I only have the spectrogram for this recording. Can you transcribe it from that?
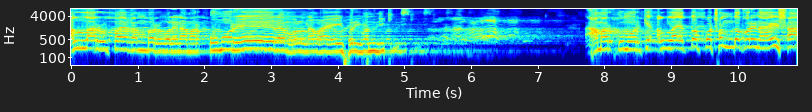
আল্লাহর পয়গম্বর বলেন, আমার উমরের আমল নামায় পরিমাণ নেকি আমার উমরকে আল্লাহ এত পছন্দ করে না এসা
